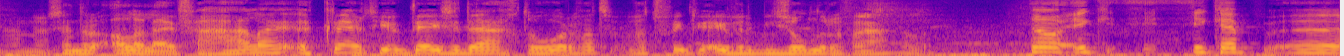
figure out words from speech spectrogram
Nou, nou zijn er allerlei verhalen. Krijgt u ook deze dagen te horen? Wat, wat vindt u even de bijzondere verhalen? Nou, ik, ik heb uh,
